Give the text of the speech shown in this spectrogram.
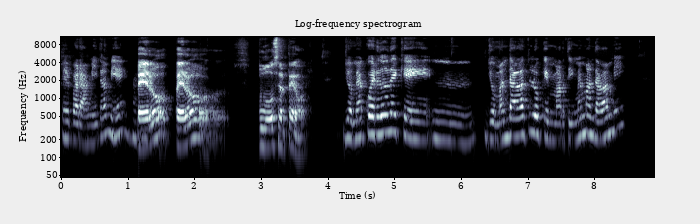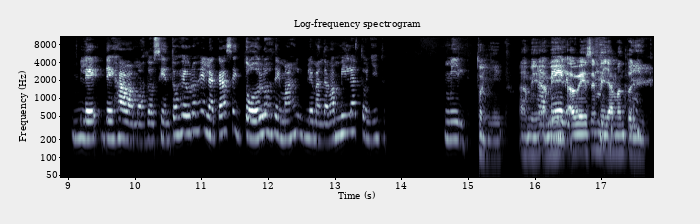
Eh, para mí también. Pero, pero pudo ser peor. Yo me acuerdo de que mm, yo mandaba lo que Martín me mandaba a mí, le dejábamos 200 euros en la casa y todos los demás le mandaban mil a Toñito. Mil. Toñito. A mí, A a mí a veces me llaman Toñito.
